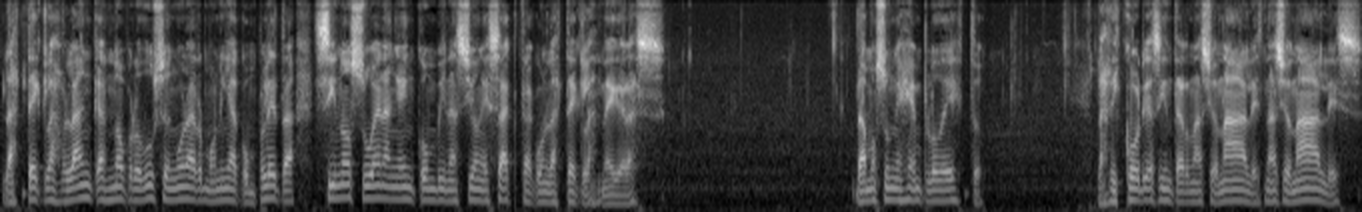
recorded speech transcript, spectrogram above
las teclas blancas no producen una armonía completa si no suenan en combinación exacta con las teclas negras. Damos un ejemplo de esto. Las discordias internacionales, nacionales,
